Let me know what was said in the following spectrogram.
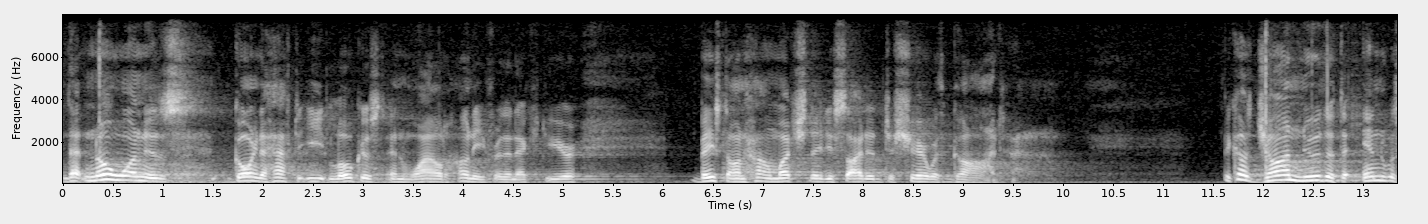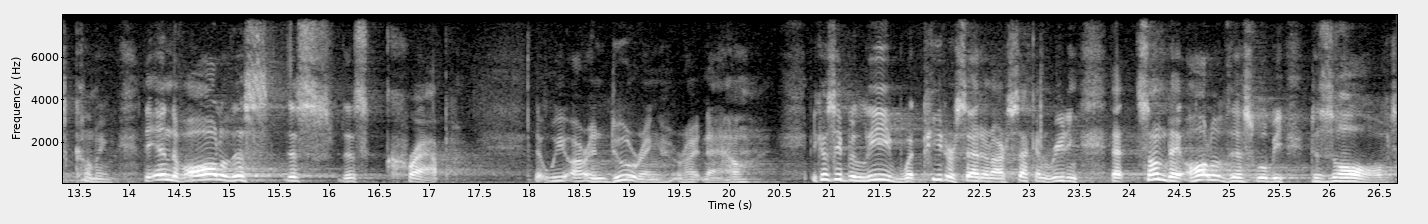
that no one is going to have to eat locust and wild honey for the next year based on how much they decided to share with God. Because John knew that the end was coming. The end of all of this, this, this crap that we are enduring right now. Because he believed what Peter said in our second reading that someday all of this will be dissolved.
